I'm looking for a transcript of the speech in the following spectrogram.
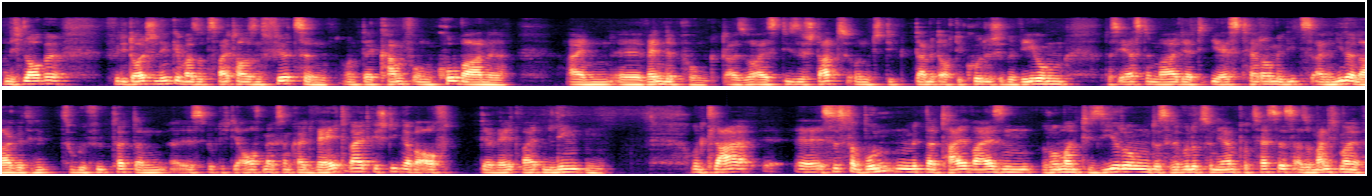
Und ich glaube, für die deutsche Linke war so 2014 und der Kampf um Kobane ein äh, Wendepunkt. Also als diese Stadt und die, damit auch die kurdische Bewegung das erste Mal der IS-Terrormiliz eine Niederlage hinzugefügt hat, dann ist wirklich die Aufmerksamkeit weltweit gestiegen, aber auch der weltweiten Linken. Und klar, äh, es ist verbunden mit einer teilweisen Romantisierung des revolutionären Prozesses. Also manchmal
